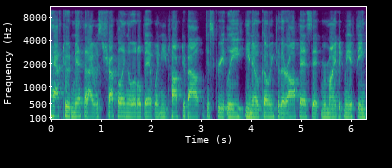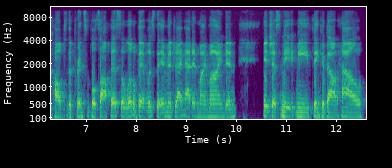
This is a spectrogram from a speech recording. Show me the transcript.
I have to admit that I was chuckling a little bit when you talked about discreetly, you know, going to their office. It reminded me of being called to the principal's office a little bit was the image I had in my mind. And it just made me think about how,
